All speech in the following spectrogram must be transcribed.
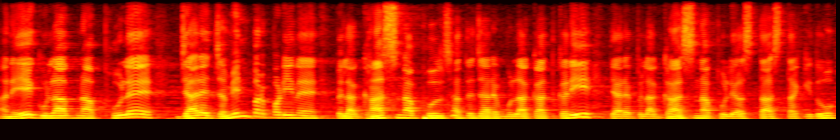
અને એ ગુલાબના ફૂલે જ્યારે જમીન પર પડીને પેલા ઘાસના ફૂલ સાથે જ્યારે મુલાકાત કરી, ત્યારે પેલા ઘાસના ફૂલે હસતા હસતા કીધું,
